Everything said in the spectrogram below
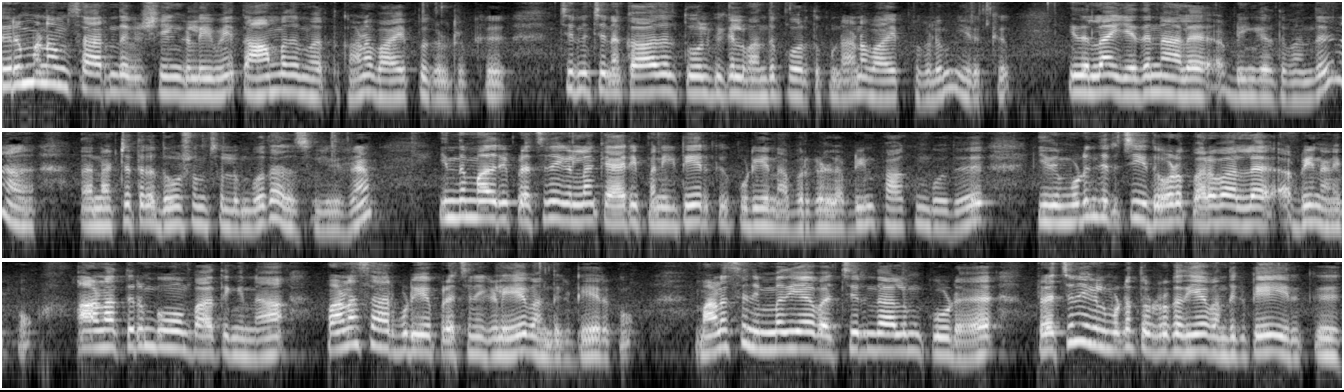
திருமணம் சார்ந்த விஷயங்களையுமே தாமதம் வரதுக்கான வாய்ப்புகள் இருக்குது சின்ன சின்ன காதல் தோல்விகள் வந்து போகிறதுக்கு உண்டான வாய்ப்புகளும் இருக்குது இதெல்லாம் எதனால் அப்படிங்கிறது வந்து நான் நட்சத்திர தோஷம் சொல்லும்போது அதை சொல்லிடுறேன். இந்த மாதிரி பிரச்சனைகள்லாம் கேரி பண்ணிக்கிட்டே இருக்கக்கூடிய நபர்கள் அப்படின்னு பார்க்கும்போது இது முடிஞ்சிருச்சு இதோட பரவாயில்ல அப்படின்னு நினைப்போம். ஆனால் திரும்பவும் பார்த்திங்கன்னா பண சார்புடைய பிரச்சனைகளே வந்துக்கிட்டே இருக்கும். மனசு நிம்மதியாக வச்சுருந்தாலும் கூட பிரச்சனைகள் மட்டும் தொடர்கதையாக வந்துக்கிட்டே இருக்குது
